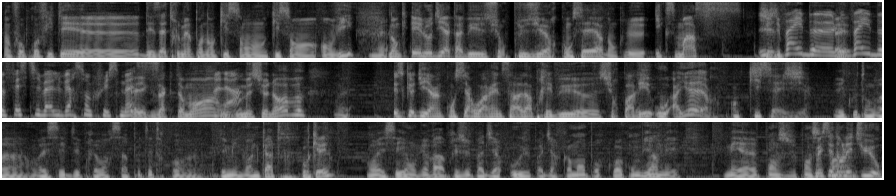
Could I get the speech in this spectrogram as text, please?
Donc faut profiter euh, des êtres humains pendant qu'ils sont, qu'ils sont en vie. Ouais. Donc Elodie, t'as vu sur plusieurs concerts, donc le X-Mass. Le j'ai- Vibe, le Vibe Festival version Christmas. Exactement. Voilà. Monsieur Nov. Ouais. Est-ce que tu y a un concert Warren Saada prévu euh, sur Paris ou ailleurs En qui sais-je? Écoute, on va on va essayer de prévoir ça peut-être pour euh, 2024. Ok. On va essayer, on verra. Après, je vais pas dire où, je vais pas dire comment, pourquoi, combien, mais mais euh, pense, je pense. Mais c'est dans les tuyaux.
